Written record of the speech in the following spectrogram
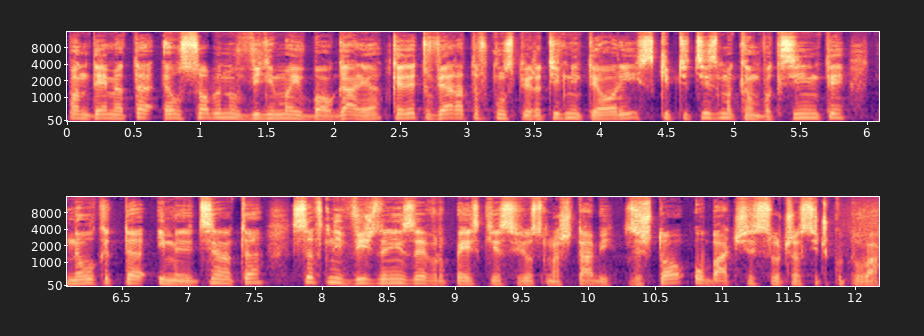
пандемията е особено видима и в България, където вярата в конспиративни теории, скептицизма към ваксините, науката и медицината са в невиждани за Европейския съюз мащаби. Защо обаче се случва всичко това?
